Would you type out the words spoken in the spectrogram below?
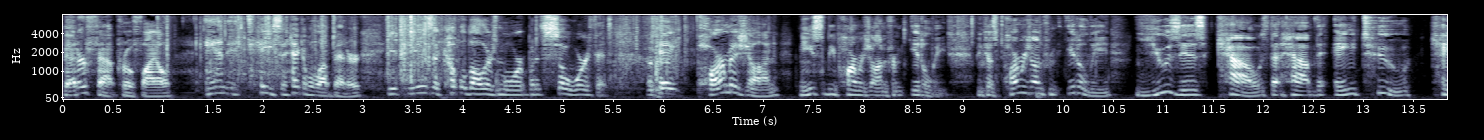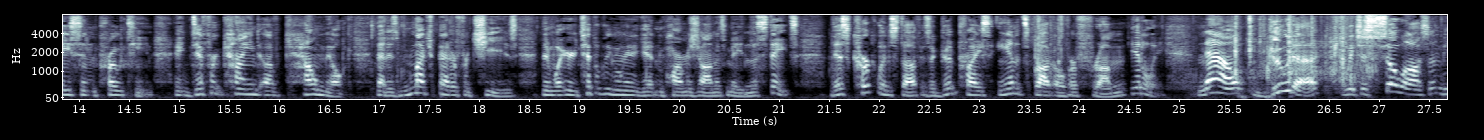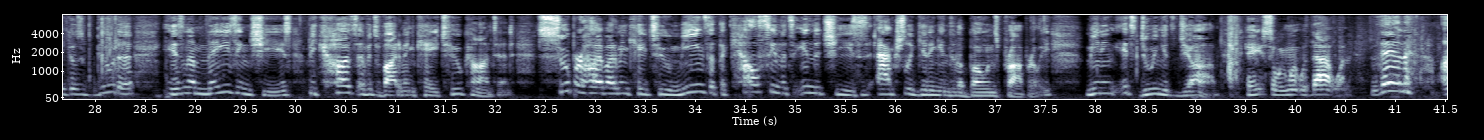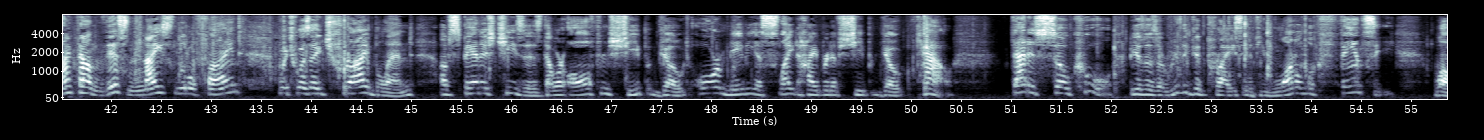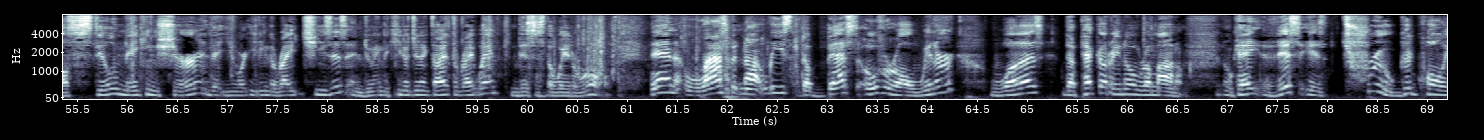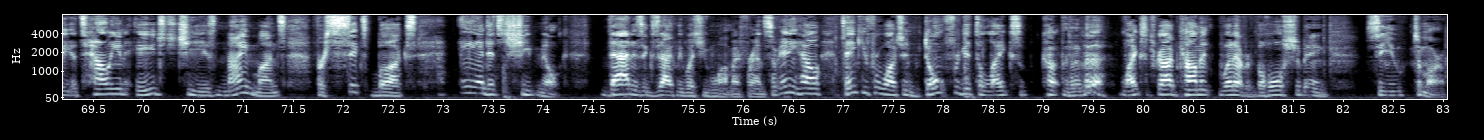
better fat profile, and it tastes a heck of a lot better. It is a couple dollars more, but it's so worth it. Okay, Parmesan needs to be Parmesan from Italy because Parmesan from Italy uses cows that have the A2 casein protein, a different kind of cow milk that is much better for cheese than what you're typically going to get in Parmesan that's made in the States. This Kirkland stuff is a good price and it's brought over from Italy. Now, Gouda, which is so awesome because Gouda is an amazing cheese because of its vitamin K2 content. Super high vitamin K2 means that the calcium that's in the cheese is actually getting into the bones properly, meaning it's doing its job. Okay, so we went with that one. Then I found this nice little find which was a tri blend of Spanish cheeses that were all from sheep, goat, or maybe a slight hybrid of sheep, goat, cow. That is so cool because it was a really good price. And if you want to look fancy, while still making sure that you are eating the right cheeses and doing the ketogenic diet the right way, this is the way to roll. Then, last but not least, the best overall winner was the Pecorino Romano. Okay, this is true good quality Italian aged cheese, nine months for six bucks, and it's sheep milk. That is exactly what you want, my friends. So anyhow, thank you for watching. Don't forget to like, like, subscribe, comment, whatever, the whole shebang. See you tomorrow.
